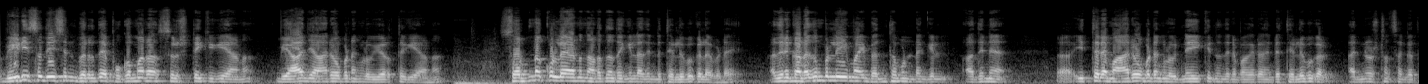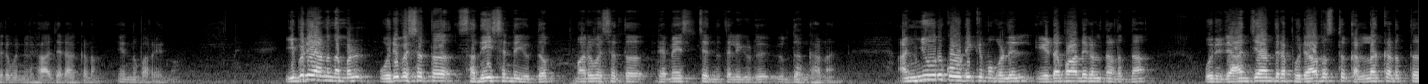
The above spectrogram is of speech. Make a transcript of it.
വി. ഡി. സതീശൻ വെറുതെ പുകമറ സൃഷ്ടിക്കുകയാണ് വ്യാജ ആരോപണങ്ങൾ ഉയർത്തുകയാണ്. സ്വർണക്കൊള്ളയാണ് നടന്നതെങ്കിൽ അതിന്റെ തെളിവുകൾ എവിടെ? അതിന് കടകംപള്ളിയുമായി ബന്ധമുണ്ടെങ്കിൽ അതിന് ഇത്തരം ആരോപണങ്ങൾ ഉന്നയിക്കുന്നതിന് പകരം അതിന്റെ തെളിവുകൾ അന്വേഷണ സംഘത്തിന് മുന്നിൽ ഹാജരാക്കണം എന്ന് പറയുന്നു. ഇവിടെയാണ് നമ്മൾ ഒരു വശത്ത് സതീശന്റെ യുദ്ധം മറുവശത്ത് രമേശ് ചെന്നിത്തലയുടെ യുദ്ധം കാണാൻ. അഞ്ഞൂറ് കോടിക്ക് മുകളിൽ ഇടപാടുകൾ നടന്ന ഒരു രാജ്യാന്തര പുരാവസ്തു കള്ളക്കടത്ത്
